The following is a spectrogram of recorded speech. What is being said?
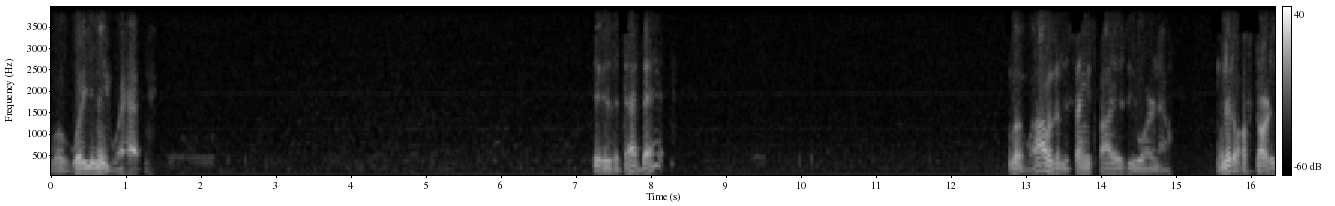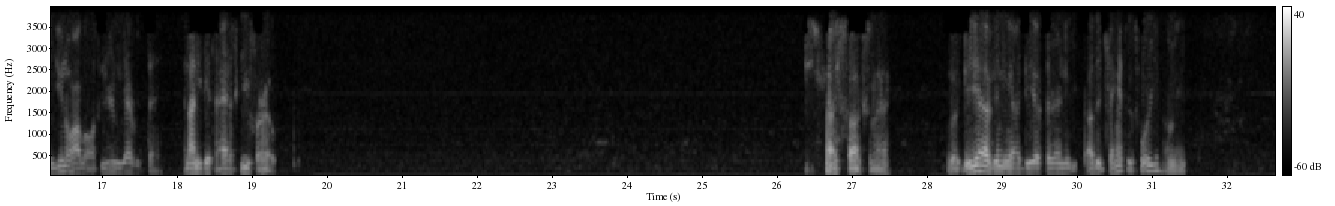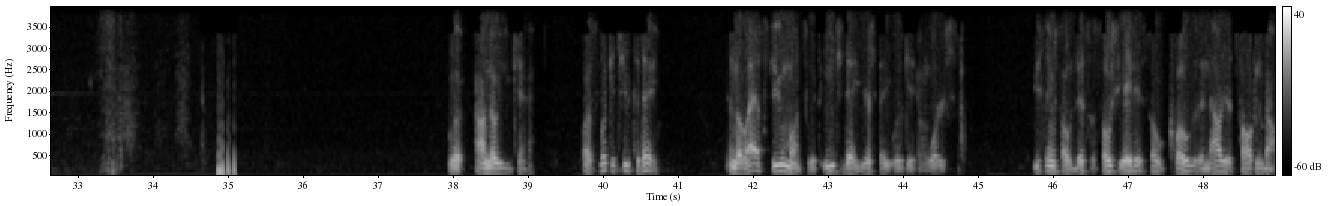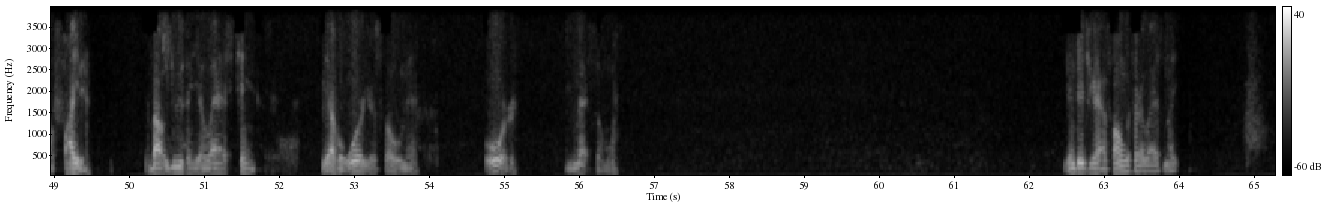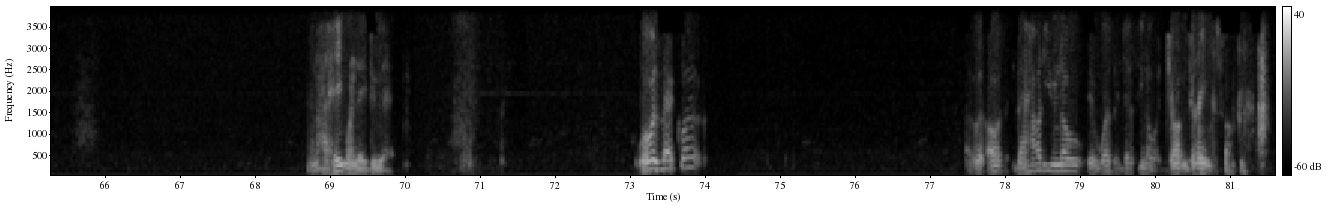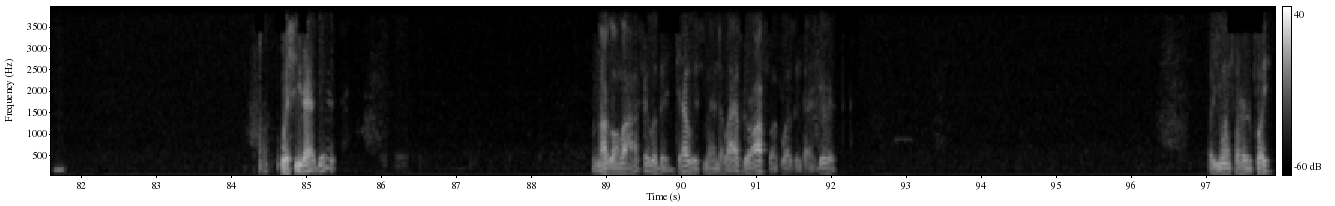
Well, what do you mean? What happened? Is it that bad? Look, well, I was in the same spot as you are now. When it all started, you know I lost nearly everything, and I needed to ask you for help. That sucks, man. Look, do you have any idea if there are any other chances for you? I mean, look, I know you can. Let's look at you today. In the last few months, with each day, your state was getting worse. You seem so disassociated, so closed, and now you're talking about fighting, about using your last chance. You have a warrior soul, man. Or you met someone. And did you have fun with her last night? And I hate when they do that. What was that club? Oh, Was, then how do you know it wasn't just, you know, a drunk dream or something? Was she that good? I'm not gonna lie, I feel a bit jealous, man. The last girl I fucked wasn't that good. Oh, you went to her place?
